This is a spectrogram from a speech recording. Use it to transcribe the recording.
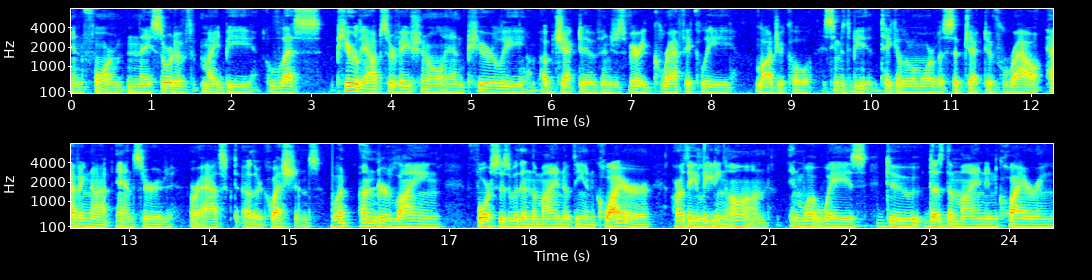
in form, and they sort of might be less purely observational and purely objective and just very graphically logical. It seems to be take a little more of a subjective route, having not answered or asked other questions. What underlying forces within the mind of the inquirer are they leading on? In what ways do does the mind inquiring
